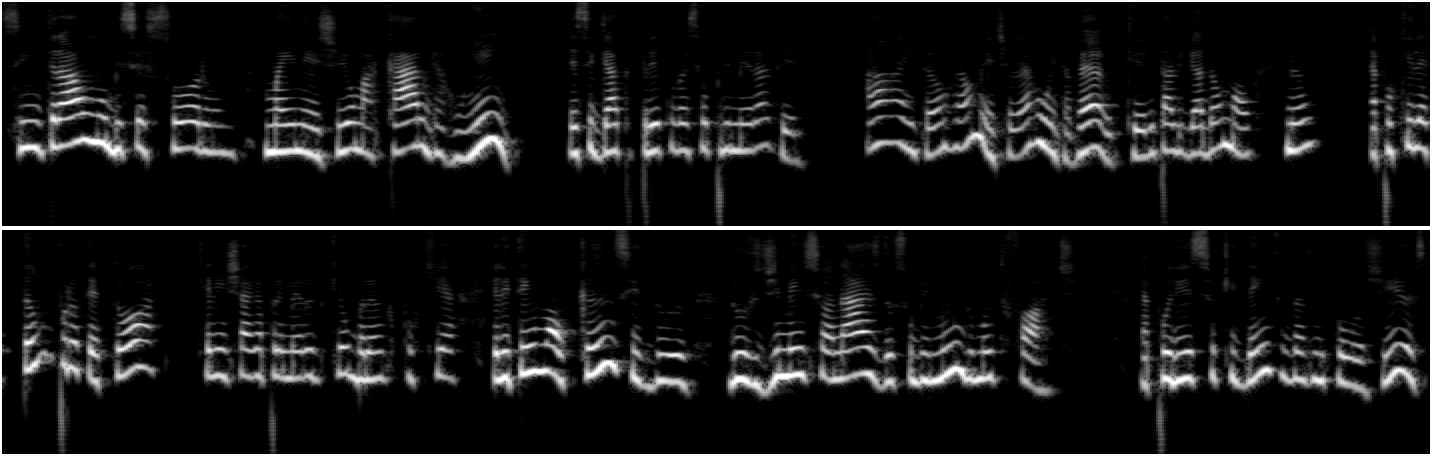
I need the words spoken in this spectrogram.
se entrar um obsessor, um, uma energia, uma carga ruim, esse gato preto vai ser o primeiro a ver. Ah, então realmente ele é ruim, tá vendo? Porque ele tá ligado ao mal. Não, é porque ele é tão protetor que ele enxerga primeiro do que o branco, porque ele tem um alcance do, dos dimensionais do submundo muito forte. É por isso que dentro das mitologias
